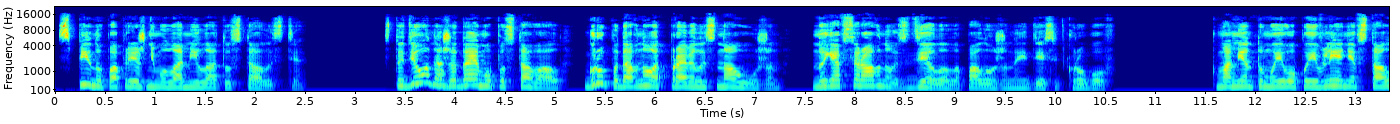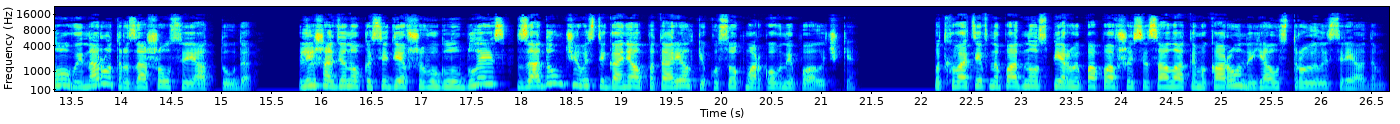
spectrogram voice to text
Спину по-прежнему ломило от усталости. Стадион ожидаемо пустовал, группа давно отправилась на ужин, но я все равно сделала положенные десять кругов. К моменту моего появления в столовой народ разошелся и оттуда. Лишь одиноко сидевший в углу Блейз задумчивости гонял по тарелке кусок морковной палочки. Подхватив на поднос первый попавшийся салат и макароны, я устроилась рядом.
